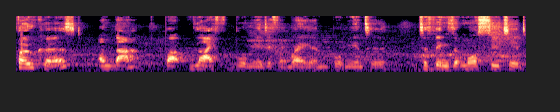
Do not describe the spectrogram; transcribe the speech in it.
focused on that, but life brought me a different way and brought me into to things that more suited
